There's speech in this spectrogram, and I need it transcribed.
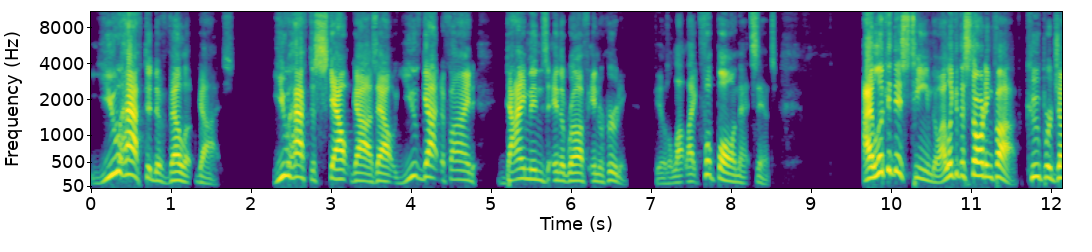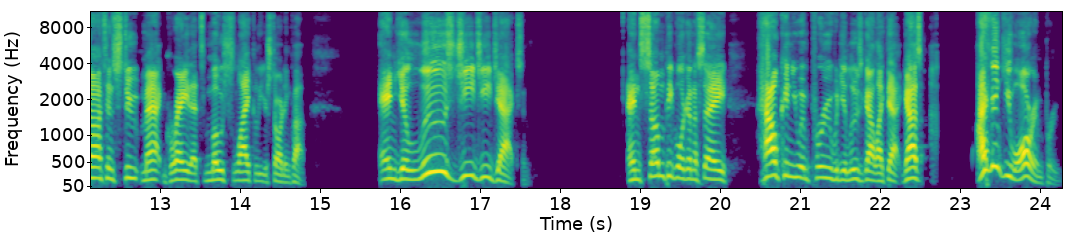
you have to develop guys, you have to scout guys out. You've got to find diamonds in the rough in recruiting. Feels a lot like football in that sense. I look at this team, though. I look at the starting five Cooper, Johnson, Stute, Matt Gray. That's most likely your starting five. And you lose GG Jackson. And some people are going to say, how can you improve when you lose a guy like that? Guys, I think you are improved.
